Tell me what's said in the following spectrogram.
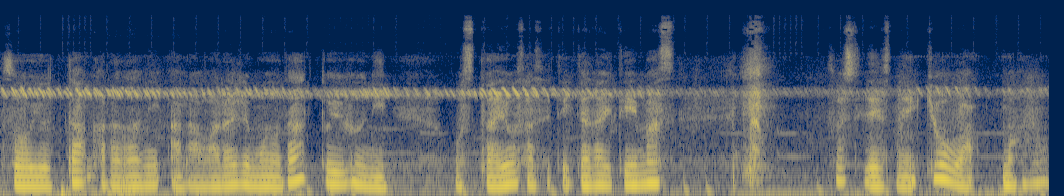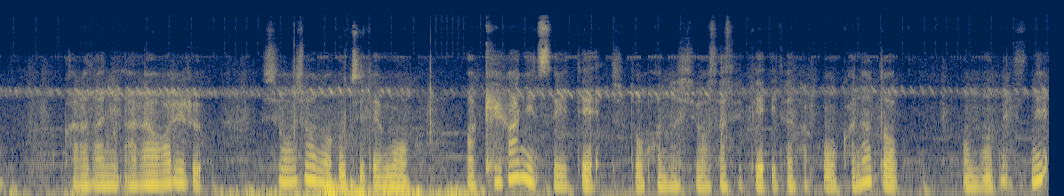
そういった体に現れるものだというふうにお伝えをさせていただいています。そしてですね今日は、まあ、あの体に現れる症状のうちでも、まあ、怪我についてちょっとお話をさせていただこうかなと思うんですね、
